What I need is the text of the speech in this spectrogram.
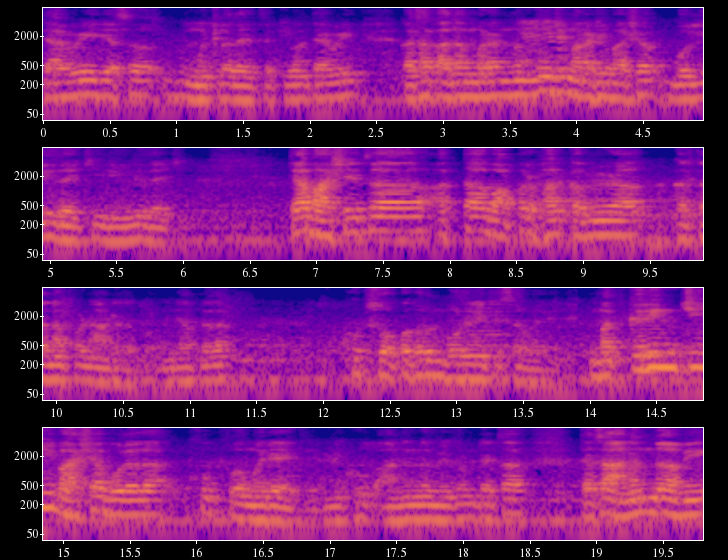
त्यावेळी जसं म्हटलं जायचं किंवा त्यावेळी कथा कादंबऱ्यांमधून जी मराठी भाषा बोलली जायची लिहिली जायची त्या भाषेचा आत्ता वापर फार कमी वेळा करताना पण आढळतो. म्हणजे आपल्याला खूप सोपं करून बोलण्याची सवय आहे. मतकरींची भाषा बोलायला खूप मजा येते आणि खूप आनंद मिळतो. आणि त्याचा त्याचा आनंद आम्ही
